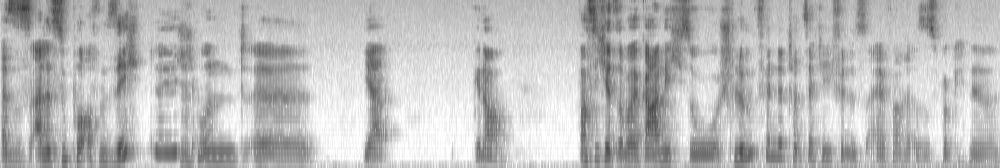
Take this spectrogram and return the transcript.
also es ist alles super offensichtlich mhm. und äh, ja, genau. Was ich jetzt aber gar nicht so schlimm finde, tatsächlich finde es einfach, es ist wirklich eine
